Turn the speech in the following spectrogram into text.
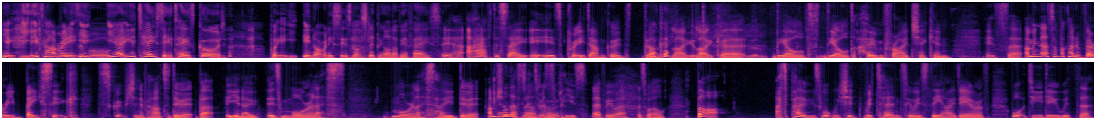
You you can't really. invisible. You, yeah, you taste it. It tastes good, but you're not really. It's not slipping all over your face. Yeah, I have to say it is pretty damn good. The- Okay. like like uh, the old the old home fried chicken. It's uh, I mean that's a kind of very basic description of how to do it, but you know it's more or less more or less how you do it. I'm sure there's loads of sounds good. recipes everywhere as well, but I suppose what we should return to is the idea of what do you do with the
